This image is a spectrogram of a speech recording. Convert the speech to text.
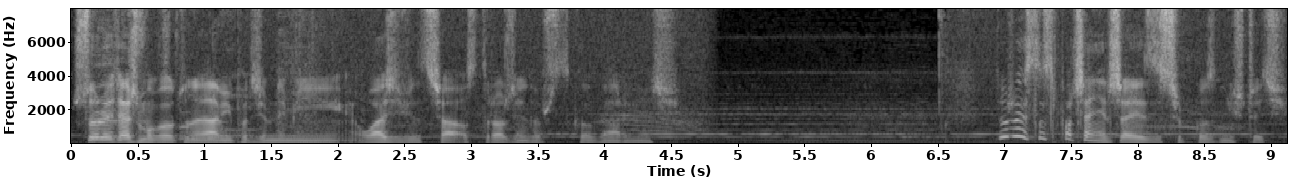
Szczury też mogą tunelami podziemnymi łazić, więc trzeba ostrożnie to wszystko ogarniać. Duże jest to spaczenie, trzeba je szybko zniszczyć.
